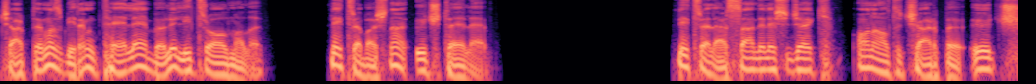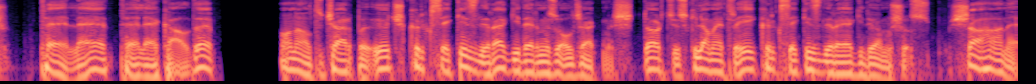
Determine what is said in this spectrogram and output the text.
Çarptığımız birim TL bölü litre olmalı. Litre başına 3 TL. Litreler sadeleşecek. 16 çarpı 3 TL, TL kaldı. 16 çarpı 3, 48 lira giderimiz olacakmış. 400 kilometreyi 48 liraya gidiyormuşuz. Şahane.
